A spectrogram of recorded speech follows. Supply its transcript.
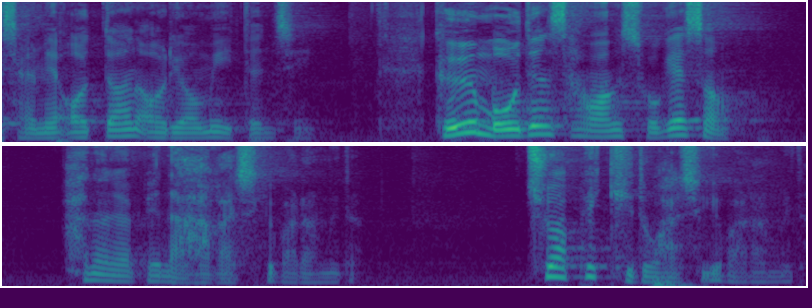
삶에 어떠한 어려움이 있든지 그 모든 상황 속에서 하나님 앞에 나아가시기 바랍니다. 주 앞에 기도하시기 바랍니다.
